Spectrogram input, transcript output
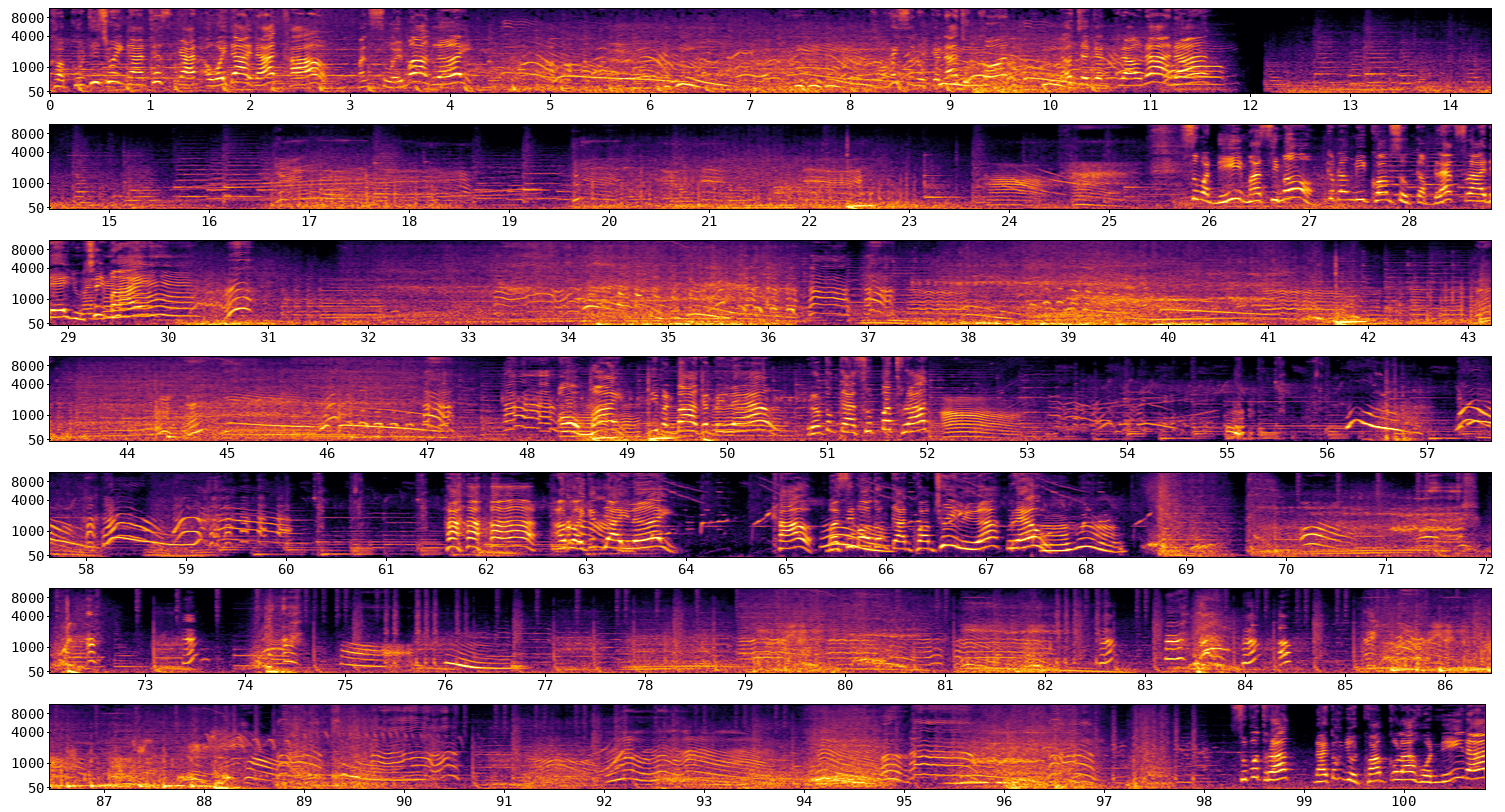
ขอบคุณที่ช่วยงานเทศกาลเอาไว้ได้นะขาวมันสวยมากเลยขอให้สนุกกันนะทุกคน แล้วเจอกันคราวหน้านะสวัสดีมาซิโมกำลังมีความสุขกับ Black Friday อยู่ใช่ไหม มันบ้ากันไปแล้ว เราต้องการซุปเปอร์ทรัคฮ่าฮ่าฮ่าอร่อยกันใหญ่เลยข้าวมาซิโมต้องการความช่วยเหลือเร็วซุป เปอร์ทรัค นายต้องหยุดความโกลาหลนี้นะ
